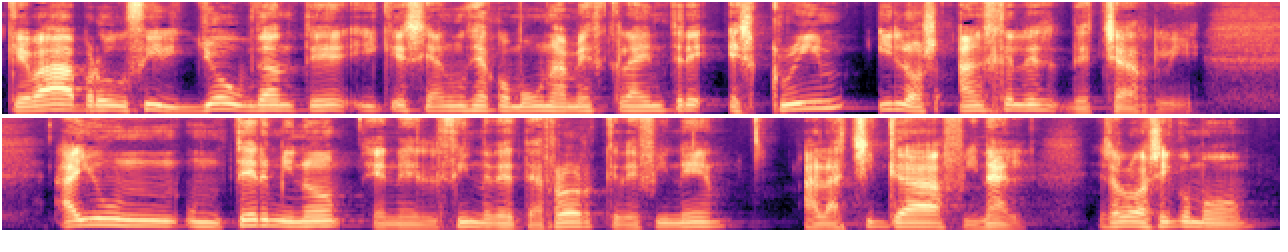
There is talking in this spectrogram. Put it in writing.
que va a producir Joe Dante y que se anuncia como una mezcla entre Scream y Los Ángeles de Charlie. Hay un, término en el cine de terror que define a la chica final. Es algo así como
